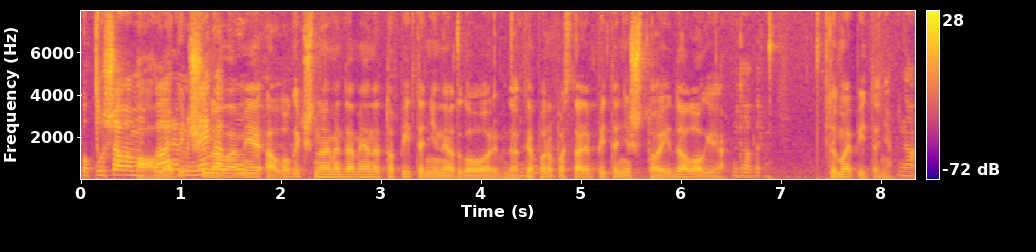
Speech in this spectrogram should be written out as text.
pokušavamo A barem nekakvu... vam je, a logično vam je da ja na to pitanje ne odgovorim. Dakle, ja prvo postavljam pitanje što je ideologija. Dobro. To je moje pitanje. No,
